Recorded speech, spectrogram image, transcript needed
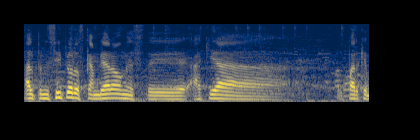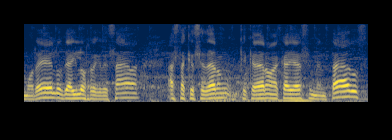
Al principio los cambiaron este, aquí a, al Parque Morelos, de ahí los regresaba, hasta que, se que quedaron acá ya cimentados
